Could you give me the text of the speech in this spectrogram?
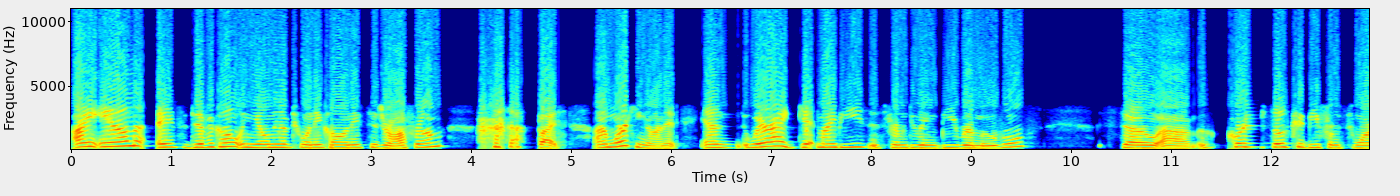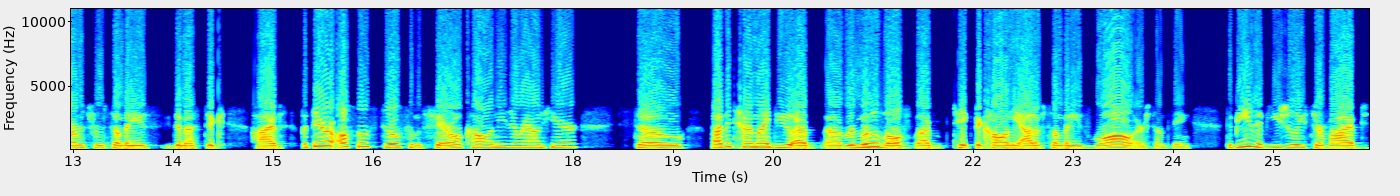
I am. It's difficult when you only have 20 colonies to draw from, but I'm working on it. And where I get my bees is from doing bee removals. So, um, of course, those could be from swarms from somebody's domestic hives, but there are also still some feral colonies around here. So by the time I do a, a removal, I take the colony out of somebody's wall or something, the bees have usually survived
